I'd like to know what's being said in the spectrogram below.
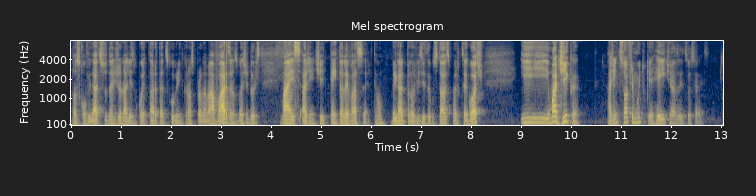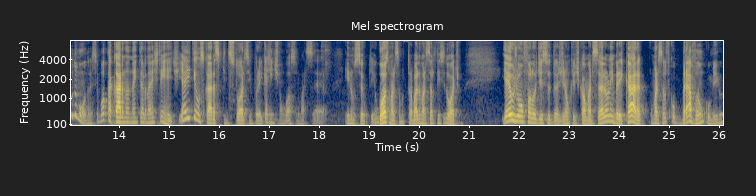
Nosso convidado, estudante de jornalismo, coitado, está descobrindo que o nosso programa é uma várzea nos bastidores, mas a gente tenta levar a sério. Então, obrigado pela visita, Gustavo. Espero que você goste. E uma dica: a gente sofre muito o quê? Hate nas redes sociais. Todo mundo, né? Você bota a cara na, na internet tem hate. E aí tem uns caras que distorcem por aí que a gente não gosta do Marcelo e não sei o quê. Eu gosto do Marcelo, o trabalho do Marcelo tem sido ótimo. E aí o João falou disso de não criticar o Marcelo. Eu lembrei, cara, o Marcelo ficou bravão comigo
